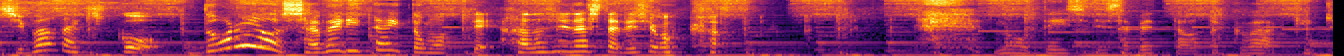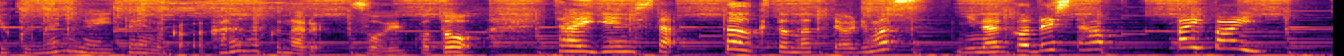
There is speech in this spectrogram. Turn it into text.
柴咲コウどれを喋りたいと思って話し出したでしょうか？脳停止で喋ったオタクは結局何が言いたいのかわからなくなる。そういうことを体現したトークとなっております。になこでした。バイバイ。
